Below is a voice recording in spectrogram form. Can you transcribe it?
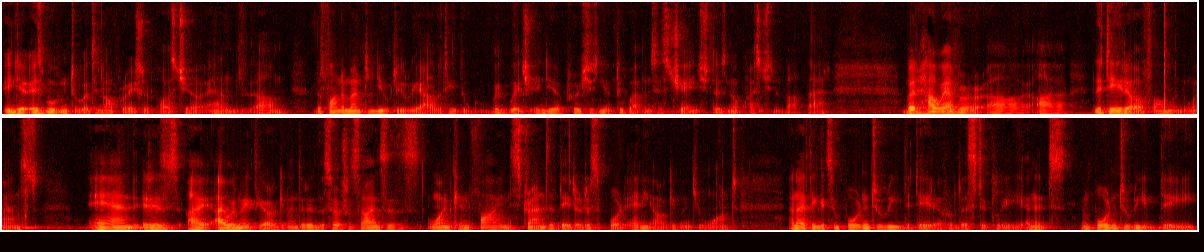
India is moving towards an operational posture, and um, the fundamental nuclear reality with which India approaches nuclear weapons has changed. There's no question about that. But however, uh, uh, the data are far more nuanced. And it is, I, I would make the argument that in the social sciences, one can find strands of data to support any argument you want. And I think it's important to read the data holistically, and it's important to read the,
